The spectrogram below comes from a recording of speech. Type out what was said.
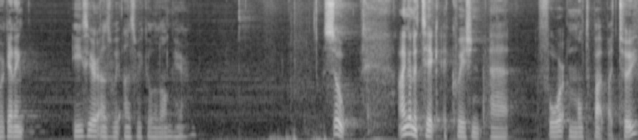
we're getting easier as we as we go along here. So I'm going to take equation uh, 4 and multiply it by 2.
